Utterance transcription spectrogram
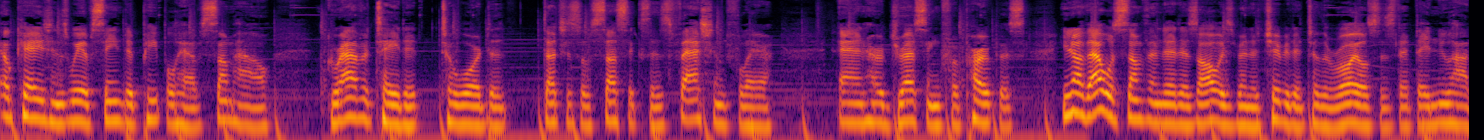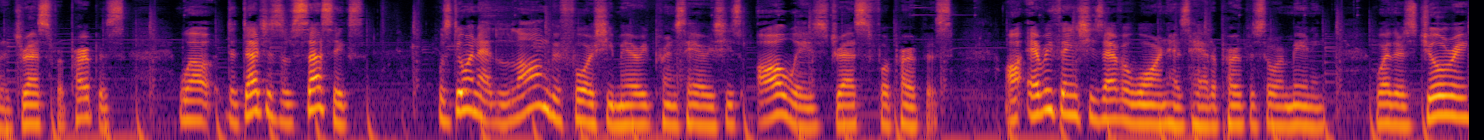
occasions we have seen that people have somehow gravitated toward the Duchess of Sussex's fashion flair. and her dressing for purpose. You know, that was something that has always been attributed to the royals is that they knew how to dress for purpose. Well, the Duchess of Sussex was doing that long before she married Prince Harry. She's always dressed for purpose. All, everything she's ever worn has had a purpose or a meaning, whether it's jewelry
